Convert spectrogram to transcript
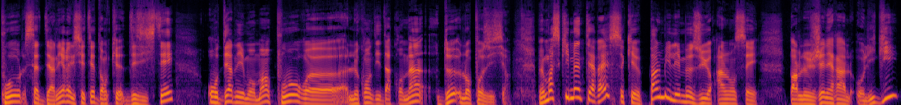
Pour cette dernière, il s'était donc désisté au dernier moment pour euh, le candidat commun de l'opposition. Mais moi, ce qui m'intéresse, c'est que parmi les mesures annoncées par le général Oligui,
